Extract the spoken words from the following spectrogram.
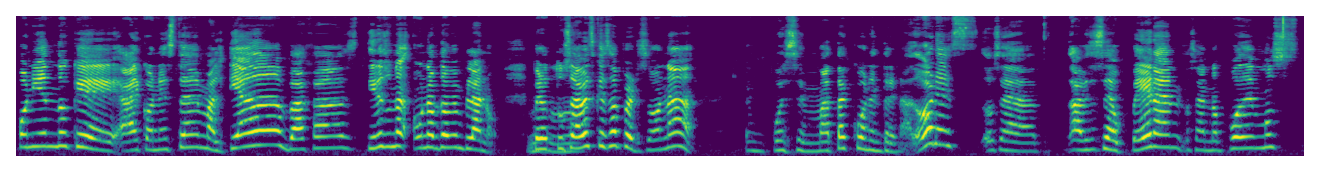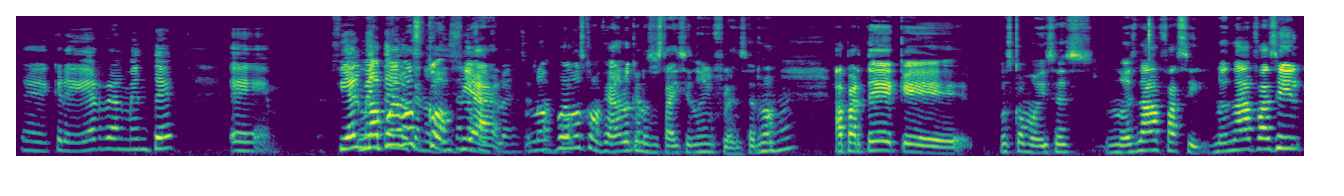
poniendo que, ay, con esta malteada bajas, tienes una, un abdomen plano, pero tú sabes que esa persona, pues se mata con entrenadores, o sea, a veces se operan, o sea, no podemos eh, creer realmente eh, fielmente no podemos confiar, no podemos confiar en lo que nos está diciendo un influencer, ¿no? Aparte de que, pues como dices, no es nada fácil, no es nada fácil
